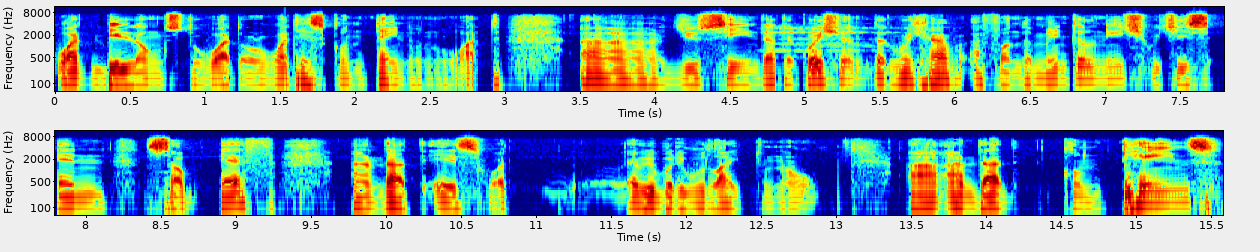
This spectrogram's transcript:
what belongs to what or what is contained on what. Uh, you see in that equation that we have a fundamental niche which is n sub f and that is what everybody would like to know uh, and that contains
